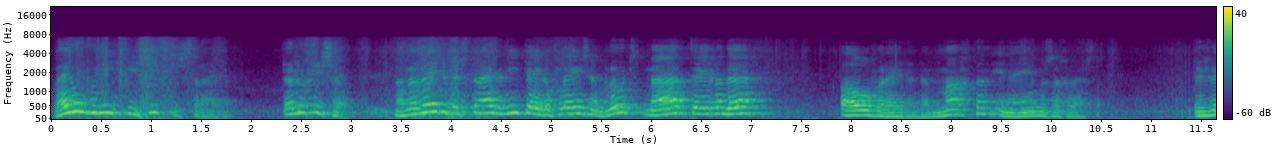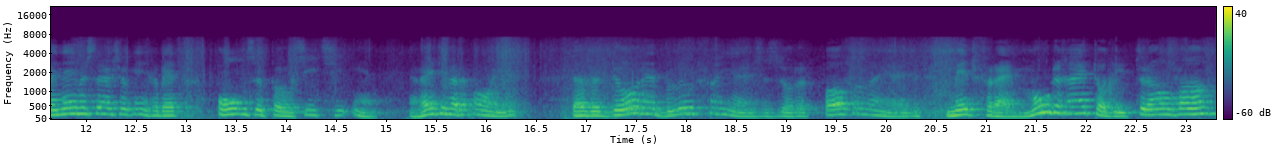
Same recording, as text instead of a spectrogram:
Wij hoeven niet fysiek te strijden. Dat doet Israël. Maar we weten, we strijden niet tegen vlees en bloed, maar tegen de overheden, de machten in de hemelse gewesten. Dus wij nemen straks ook in gebed onze positie in. En weet je wat het mooie is? Dat we door het bloed van Jezus, door het offer van Jezus, met vrijmoedigheid tot die troon van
